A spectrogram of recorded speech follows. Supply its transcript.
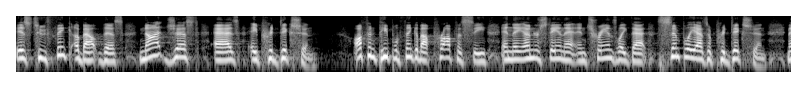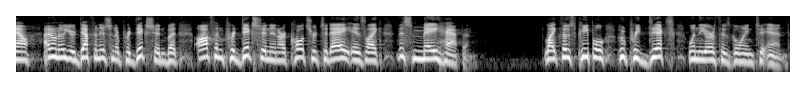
is to think about this not just as a prediction Often people think about prophecy and they understand that and translate that simply as a prediction. Now, I don't know your definition of prediction, but often prediction in our culture today is like, this may happen. Like those people who predict when the earth is going to end.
